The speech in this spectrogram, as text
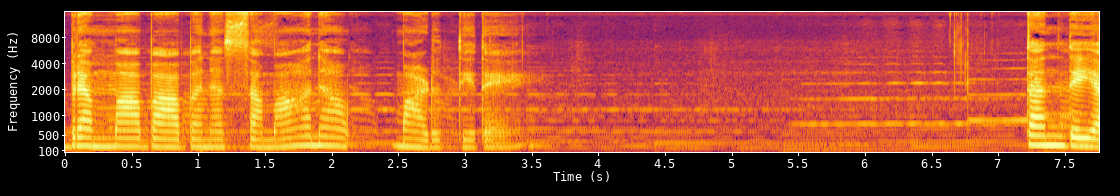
ಬ್ರಹ್ಮ ಬಾಬನ ಸಮಾನ ಮಾಡುತ್ತಿದೆ. ತಂದೆಯ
